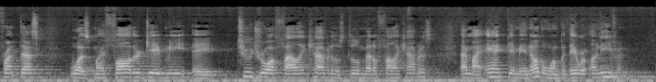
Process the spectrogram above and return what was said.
front desk was my father gave me a two drawer filing cabinet, those little metal filing cabinets, and my aunt gave me another one, but they were uneven.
